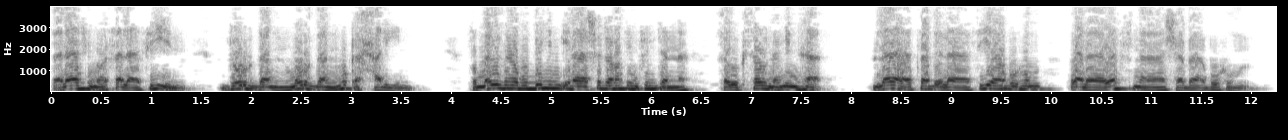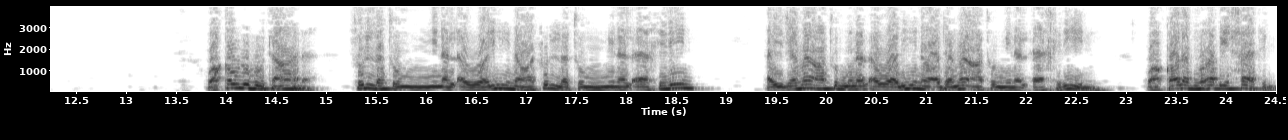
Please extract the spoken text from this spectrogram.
ثلاث وثلاثين جردا مردا مكحلين ثم يذهب بهم إلى شجرة في الجنة فيكسون منها. لا تبلى ثيابهم ولا يفنى شبابهم. وقوله تعالى ثلة من الأولين وثلة من الآخرين أي جماعة من الأولين وجماعة من الآخرين. وقال ابن أبي حاتم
